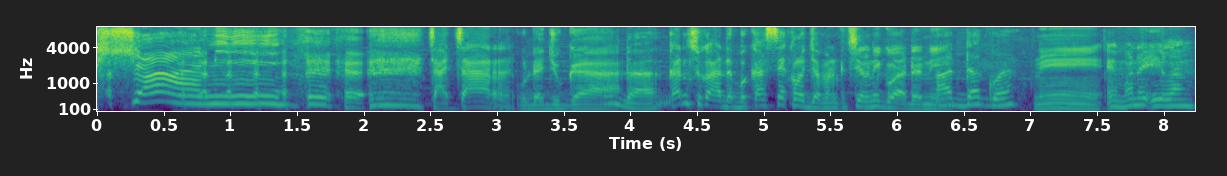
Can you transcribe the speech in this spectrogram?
Shani Cacar, udah juga. Udah. Kan suka ada bekasnya kalau zaman kecil nih gue ada nih. Ada gue Nih, eh mana hilang?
